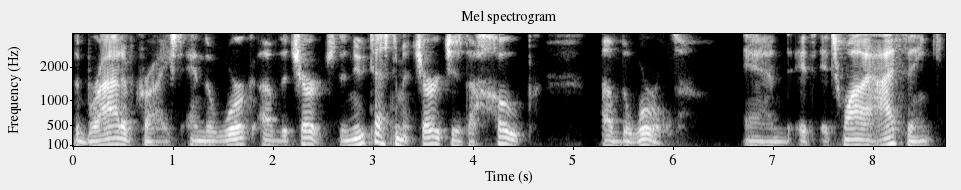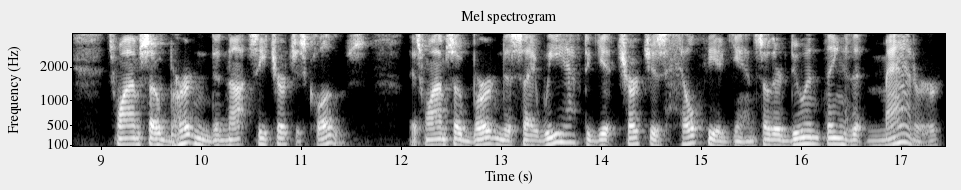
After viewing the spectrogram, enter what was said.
the bride of Christ, and the work of the church? The New Testament church is the hope of the world. And it's, it's why I think, it's why I'm so burdened to not see churches close. It's why I'm so burdened to say we have to get churches healthy again. So they're doing things that matter.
